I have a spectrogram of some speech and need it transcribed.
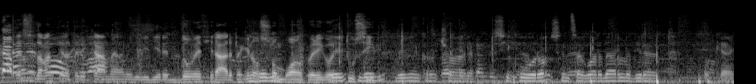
Adesso davanti alla telecamera mi devi dire dove tirare perché io non sono buono con i rigori. Tu sì. Devi, devi incrociare, sicuro, senza guardarlo diretto. Ok.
